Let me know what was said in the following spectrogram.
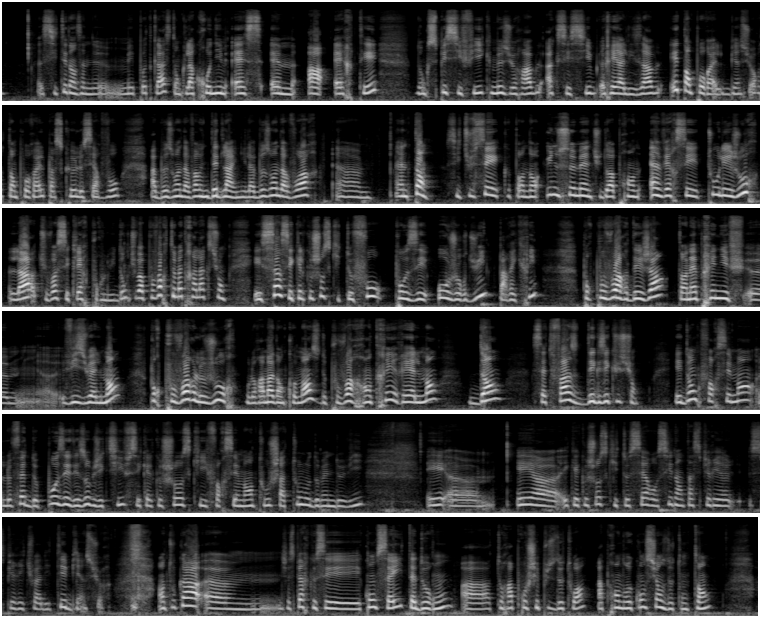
cité dans un de mes podcasts, donc l'acronyme S-M-A-R-T, donc spécifique, mesurable, accessible, réalisable et temporel. Bien sûr, temporel parce que le cerveau a besoin d'avoir une deadline, il a besoin d'avoir euh, un temps. Si tu sais que pendant une semaine, tu dois prendre un verset tous les jours, là, tu vois, c'est clair pour lui. Donc, tu vas pouvoir te mettre à l'action. Et ça, c'est quelque chose qu'il te faut poser aujourd'hui par écrit pour pouvoir déjà t'en imprégner euh, visuellement pour pouvoir le jour où le ramadan commence, de pouvoir rentrer réellement dans cette phase d'exécution. Et donc forcément, le fait de poser des objectifs, c'est quelque chose qui forcément touche à tous nos domaines de vie et, euh, euh, et, quelque chose qui te sert aussi dans ta spiritualité, bien sûr. En tout cas, euh, j'espère que ces conseils t'aideront à te rapprocher plus de toi, à prendre conscience de ton temps,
